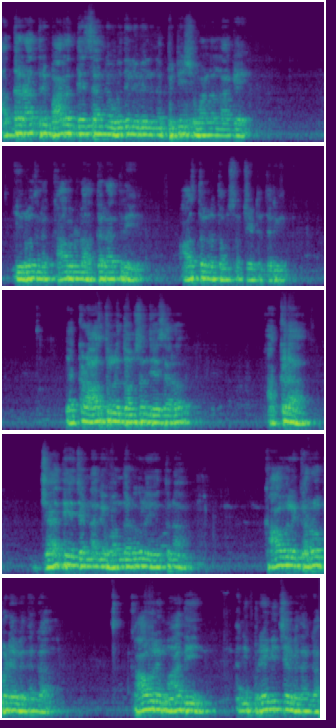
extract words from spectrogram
అర్ధరాత్రి భారతదేశాన్ని వదిలి వెళ్ళిన బ్రిటిష్ వాళ్ళలాగే ఈ రోజున కావలిలో అర్ధరాత్రి ఆస్తులను ధ్వంసం చేయడం జరిగింది. ఎక్కడ ఆస్తులను ధ్వంసం చేశారో అక్కడ జాతీయ జెండాని వంద అడుగుల ఎత్తున కావలి గర్వపడే విధంగా కావలి మాది అని ప్రేమించే విధంగా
